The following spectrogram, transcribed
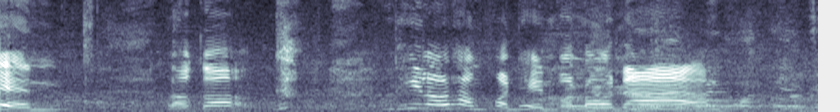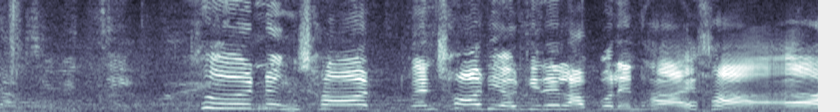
เห็น แล้วก็ที่เราทำคอนเทนต์บนรถอะคือหนึ่งช่อเป็นช่อเดียวที่ได้รับวาเลนไทน์ค่ะอ่า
